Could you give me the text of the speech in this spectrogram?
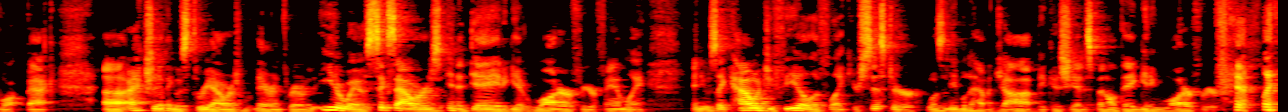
walk back. Uh, actually, I think it was three hours there and three hours. Either way, it was six hours in a day to get water for your family and he was like how would you feel if like your sister wasn't able to have a job because she had to spend all day getting water for your family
